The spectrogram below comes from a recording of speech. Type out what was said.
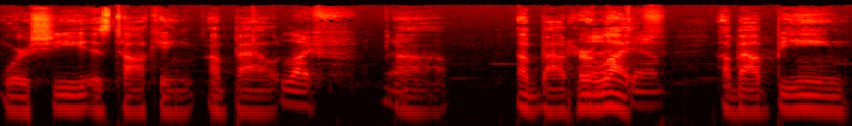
where she is talking about life yeah. uh, about her yeah, life about being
